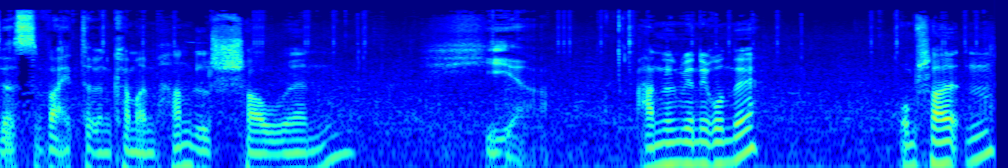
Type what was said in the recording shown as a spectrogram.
Des Weiteren kann man im Handel schauen. Hier handeln wir eine Runde. Umschalten.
